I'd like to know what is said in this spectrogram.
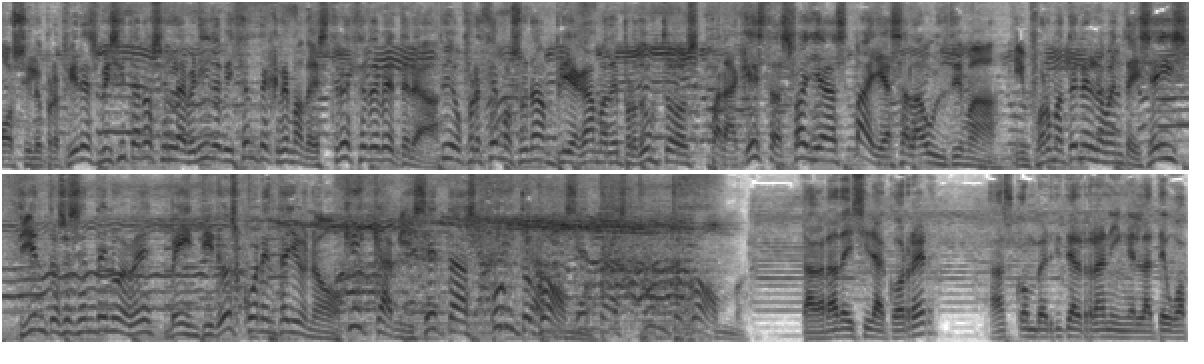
o si lo prefieres visítanos en la avenida Vicente Cremades 13 de Vétera. Te ofrecemos una amplia gama de productos para que estas fallas vayas a la última. Infórmate en el 96 169 2241. Quecamisetas.com. T'agrada eixir a córrer? Has convertit el running en la teua?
